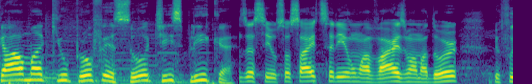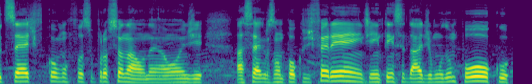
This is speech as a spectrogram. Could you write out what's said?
calma que o professor te explica. Assim, o Society seria uma Vars, um amador, e o Fute 7 como fosse o profissional, né? Onde as regras são um pouco diferentes, a intensidade muda um pouco.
